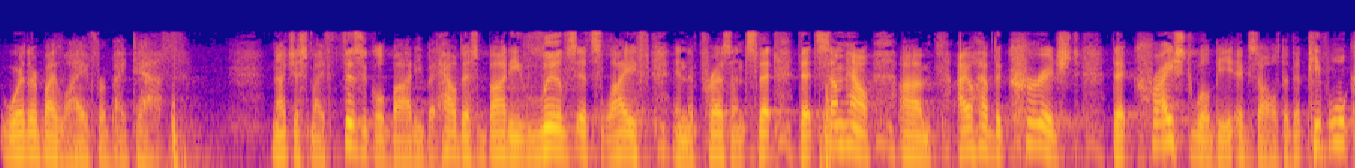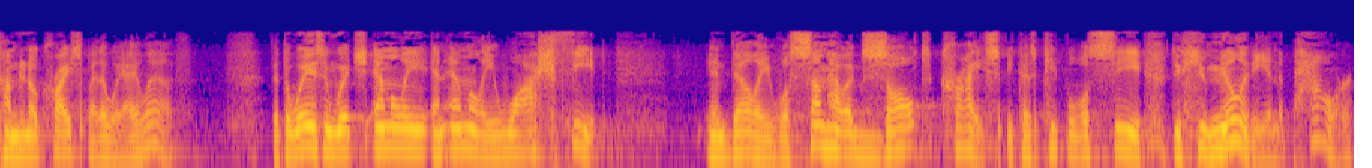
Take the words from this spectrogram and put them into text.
whether by life or by death not just my physical body, but how this body lives its life in the presence. That, that somehow um, I'll have the courage that Christ will be exalted, that people will come to know Christ by the way I live. That the ways in which Emily and Emily wash feet in Delhi will somehow exalt Christ because people will see the humility and the power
